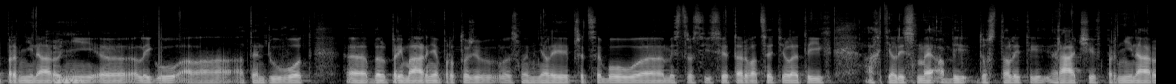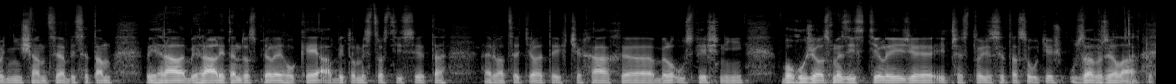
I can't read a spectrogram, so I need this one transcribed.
první národní hmm. ligu a, a ten důvod byl primárně proto, že jsme měli před sebou mistrovství světa 20 let letých a chtěli jsme, aby dostali ty hráči v první národní šanci, aby se tam vyhráli, aby hráli ten dospělý hokej a aby to mistrovství světa 20 letých v Čechách eh, bylo úspěšný. Bohužel jsme zjistili, že i přesto, že se ta soutěž uzavřela, tak,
